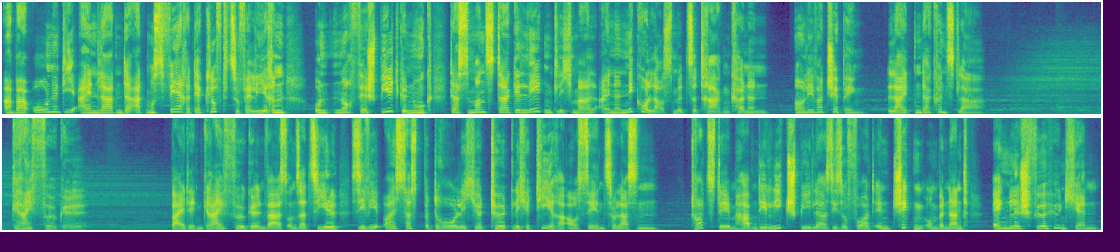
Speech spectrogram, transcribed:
aber ohne die einladende Atmosphäre der Kluft zu verlieren und noch verspielt genug, dass Monster gelegentlich mal eine Nikolausmütze tragen können. Oliver Chipping, leitender Künstler. Greifvögel. Bei den Greifvögeln war es unser Ziel, sie wie äußerst bedrohliche, tödliche Tiere aussehen zu lassen. Trotzdem haben die League-Spieler sie sofort in Chicken umbenannt, englisch für Hühnchen.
